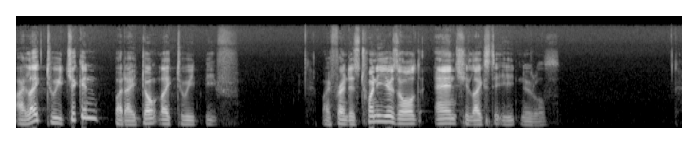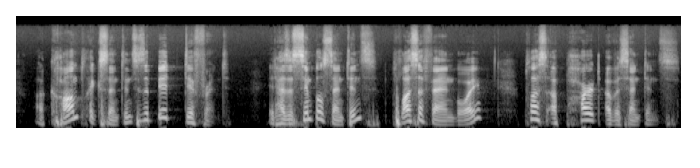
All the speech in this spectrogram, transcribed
I like to eat chicken, but I don't like to eat beef. My friend is 20 years old and she likes to eat noodles. A complex sentence is a bit different. It has a simple sentence plus a fanboy plus a part of a sentence.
